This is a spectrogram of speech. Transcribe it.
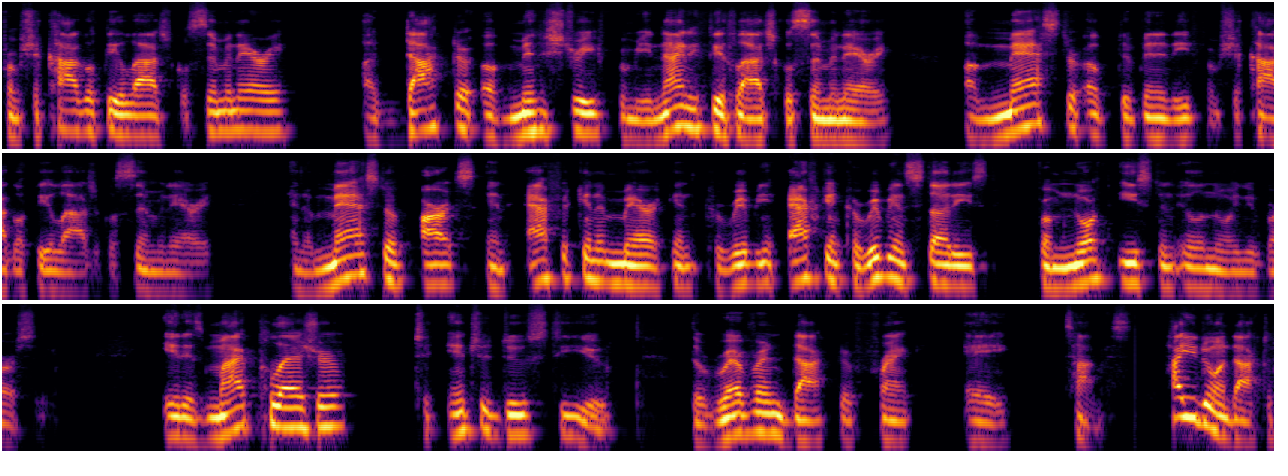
from Chicago Theological Seminary, a Doctor of Ministry from United Theological Seminary, a Master of Divinity from Chicago Theological Seminary, and a Master of Arts in African American Caribbean African Caribbean Studies from Northeastern Illinois University. It is my pleasure to introduce to you the Reverend Dr. Frank A. Thomas. How you doing, Doctor?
